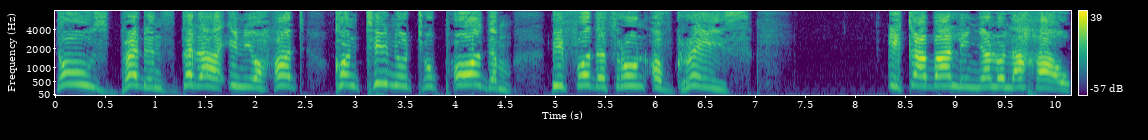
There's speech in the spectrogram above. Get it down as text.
those burdens that are in your heart continue to pour them before the throne of grace. E ka ba lenyalo la gago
